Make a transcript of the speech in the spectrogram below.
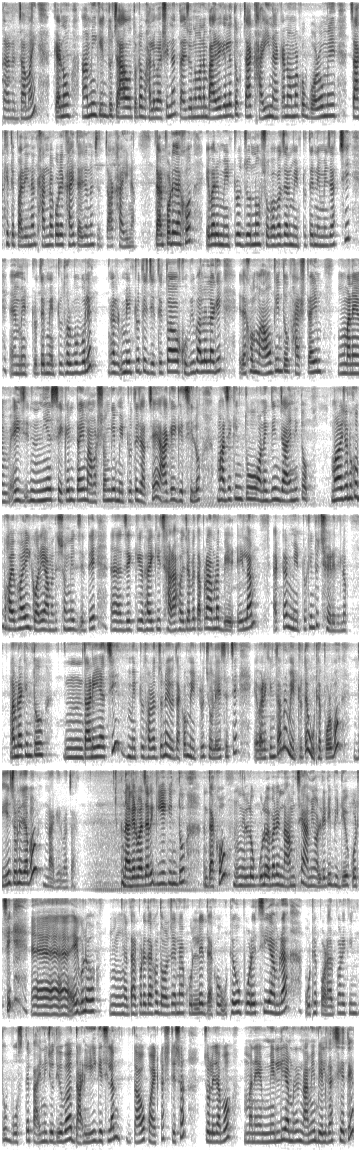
তার জামাই। কেন? আমি কিন্তু চা অতটা ভালোবাসি না, তাই জন্য মানে বাইরে গেলে তো চা খাই না। কেন? আমার খুব গরমে চা খেতে পারি না, ঠান্ডা করে খাই, তাই জন্য চা খাই না। তারপরে দেখো, এবারে মেট্রোর জন্য শোভাবাজার মেট্রোতে নেমে যাচ্ছি। মেট্রোতে মেট্রো ধরবো বলে আর মেট্রোতে যেতে তো খুবই ভালো লাগে। দেখো মাও কিন্তু ফার্স্ট টাইম মানে এই নিয়ে সেকেন্ড টাইম আমার সঙ্গে মেট্রোতে যাচ্ছে, আগে গেছিল, মাঝে কিন্তু অনেক দিন যায়নি তো। মা ওই জন্য খুব ভয় ভয়ই করে আমাদের সঙ্গে যেতে যে কোথায় কি ছাড়া হয়ে যাবে। তারপরে আমরা এলাম, একটা মেট্রো কিন্তু ছেড়ে দিল। আমরা কিন্তু দাঁড়িয়ে আছি মেট্রো ধরার জন্য। এবার দেখো মেট্রো চলে এসেছে, এবারে কিন্তু আমরা মেট্রোতে উঠে পড়ব, দিয়ে চলে যাব নাগের বাজার। নাগের বাজারে গিয়ে কিন্তু, দেখো, লোকগুলো এবারে নামছে, আমি অলরেডি ভিডিও করছি। এগুলো তারপরে দেখো, দরজা না খুললে, দেখো, উঠেও পড়েছি আমরা। উঠে পড়ার পরে কিন্তু বসতে পাইনি, যদিও বা দাঁড়িয়েই গেছিলাম, তাও কয়েকটা স্টেশন চলে যাব। মানে মেনলি আমরা নামি বেলগাছিয়াতে।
